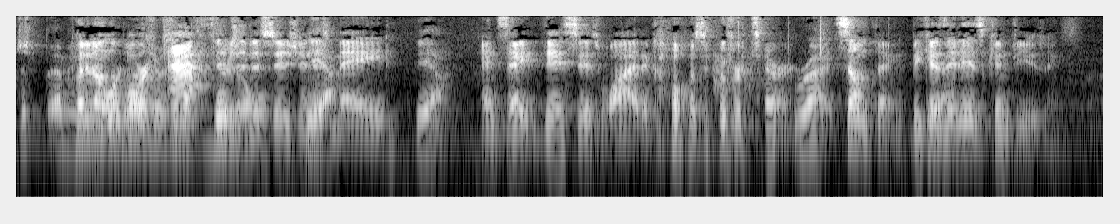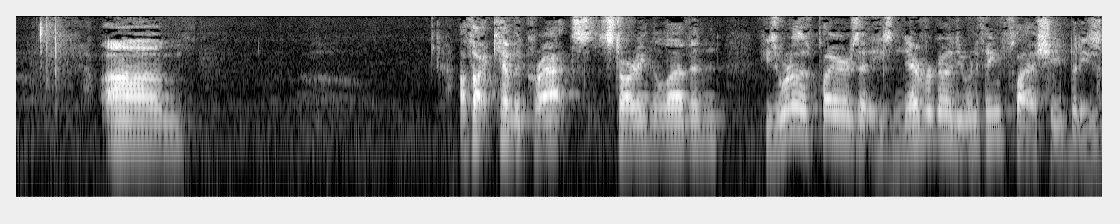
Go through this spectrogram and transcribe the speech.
Just, I mean, put it on the board knows there's enough after digital- the decision yeah. is made, Yeah. and say this is why the goal was overturned. Right. Something because Yeah. it is confusing. Um, I thought Kevin Kratz starting eleven. He's one of those players that he's never going to do anything flashy, but he's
